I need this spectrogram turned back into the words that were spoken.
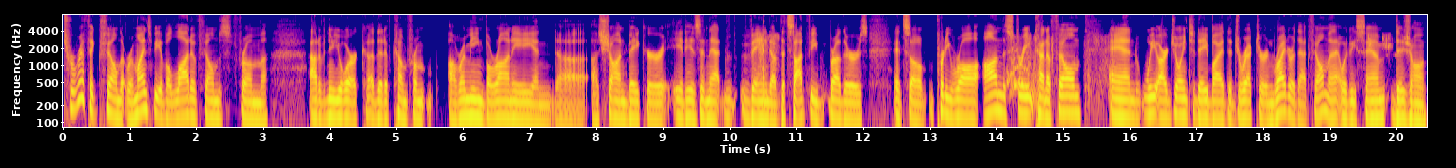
terrific film that reminds me of a lot of films from out of New York uh, that have come from uh, Ramin Bahrani and uh, uh, Sean Baker. It is in that vein of the Safdie brothers. It's a pretty raw, on the street kind of film. And we are joined today by the director and writer of that film, and that would be Sam De Jong.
